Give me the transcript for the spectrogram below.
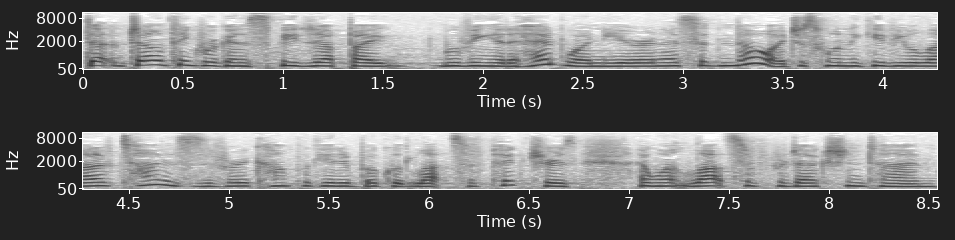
don't think we're going to speed it up by moving it ahead one year. And I said, no, I just want to give you a lot of time. This is a very complicated book with lots of pictures. I want lots of production time.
